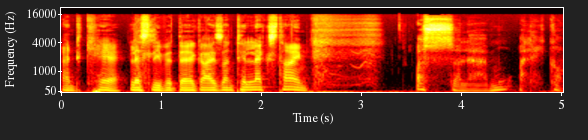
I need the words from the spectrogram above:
and care. Let's leave it there, guys. Until next time. Assalamu alaikum.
